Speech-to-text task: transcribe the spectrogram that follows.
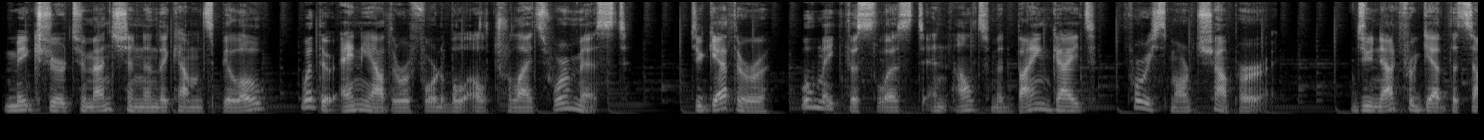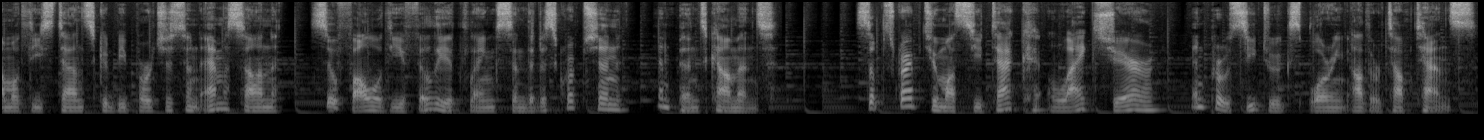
Make sure to mention in the comments below whether any other affordable ultralights were missed. Together, we'll make this list an ultimate buying guide for a smart shopper. Do not forget that some of these tents could be purchased on Amazon, so follow the affiliate links in the description and pinned comment. Subscribe to Must See Tech, like, share, and proceed to exploring other top 10s.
